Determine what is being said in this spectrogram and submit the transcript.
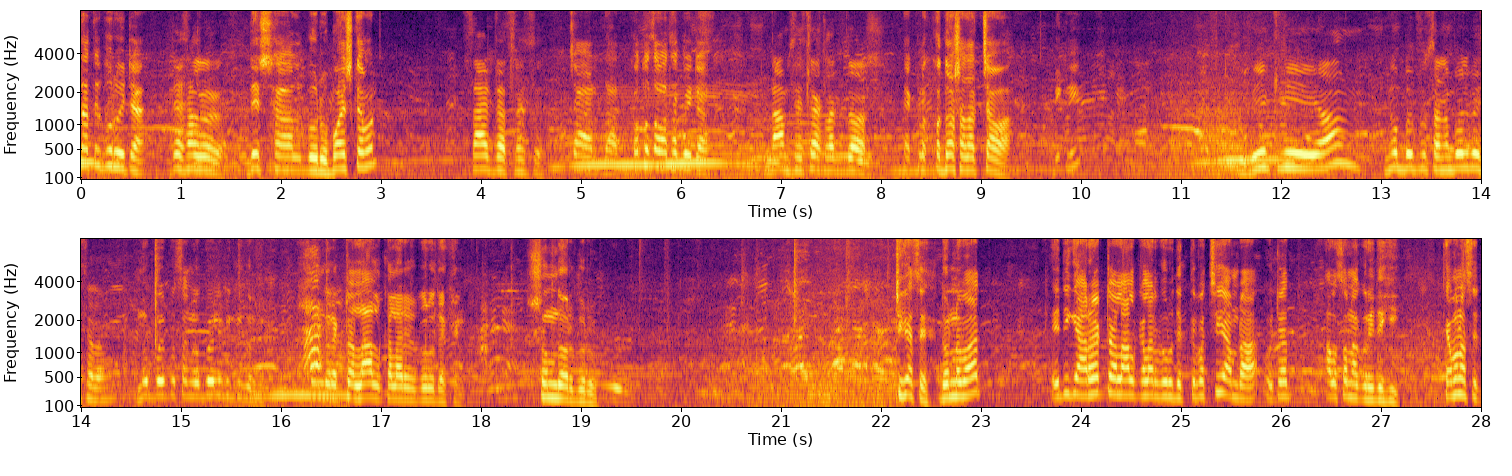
জাতের গরু এটা? দেশাল গরু। দেশাল গরু। বয়স কেমন? চার দাঁত হয়েছে। চার দাঁত। কত চাওয়া থাকবে এটা? দাম শেষে এক লাখ দশ। এক লক্ষ দশ হাজার চাওয়া। বিক্রি? বিক্রি নব্বই পঁচানব্বই বেছিলাম নব্বই পঁচানব্বই বিক্রি করবে। সুন্দর একটা লাল কালারের গরু দেখেন। সুন্দর গরু। ঠিক আছে ধন্যবাদ। এদিকে আরও একটা লাল কালার গরু দেখতে পাচ্ছি আমরা ওইটা আলোচনা করি দেখি। কেমন আছেন?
